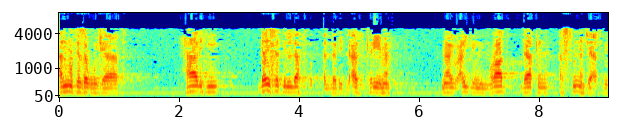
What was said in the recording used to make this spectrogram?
المتزوجات. هذه ليست اللفظ الذي في الآية الكريمة ما يعين المراد لكن السنة جاءت به.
